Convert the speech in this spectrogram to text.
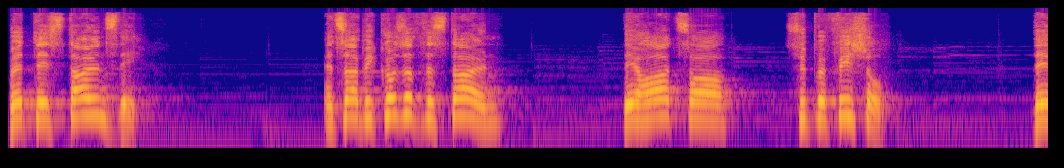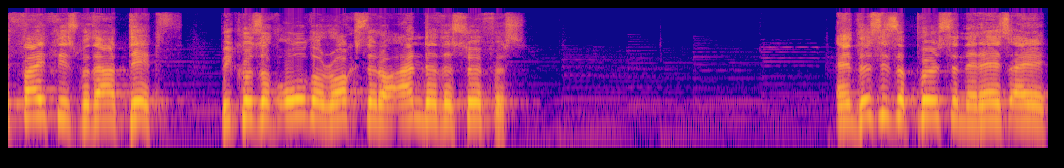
But there's stones there. And so, because of the stone, their hearts are superficial. Their faith is without depth because of all the rocks that are under the surface. And this is a person that has a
